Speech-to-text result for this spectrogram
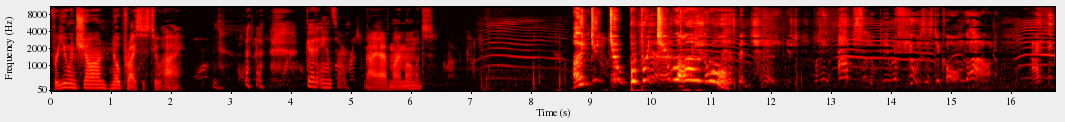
For you and Sean, no price is too high. Good answer. I have my moments. I do, do, but Ay cücü papucu Sean has been changed, but he absolutely refuses to calm down. I think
